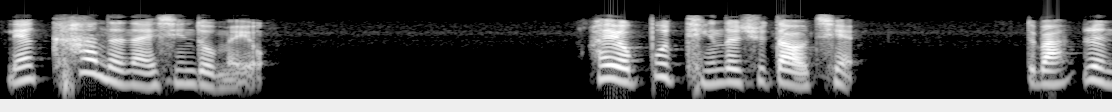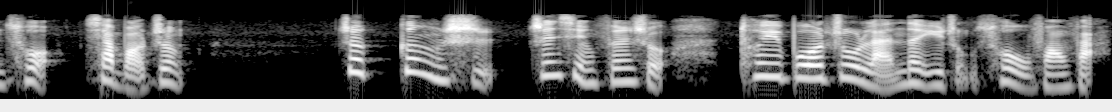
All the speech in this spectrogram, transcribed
连看的耐心都没有，还有不停的去道歉。对吧？认错、下保证，这更是真性分手、推波助澜的一种错误方法。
